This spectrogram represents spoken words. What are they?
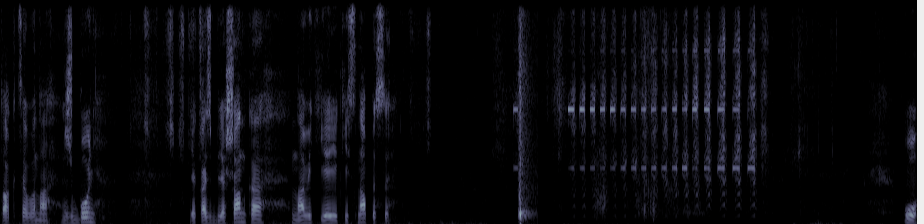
Так, це вона жбонь, якась бляшанка, навіть є якісь написи. О,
